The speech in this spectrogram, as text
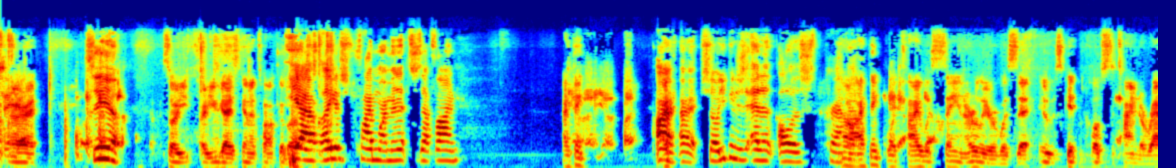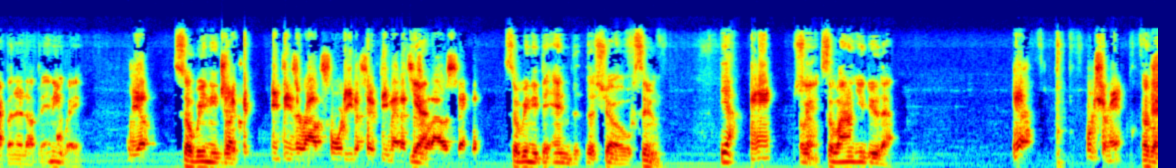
See ya. All right. See ya. So, are you, are you guys going to talk about? Yeah, I guess five more minutes. Is that fine? I think. Uh, yeah, yeah. All right, all right. So you can just edit all this crap No, out. I think what Ty was saying earlier was that it was getting close to time to wrapping it up anyway. Yep. So we need to. to keep these around 40 to 50 minutes Yeah. is what I was thinking. So we need to end the show soon. Mhm. So- Okay. So why don't you do that? Yeah, works for me. Okay.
